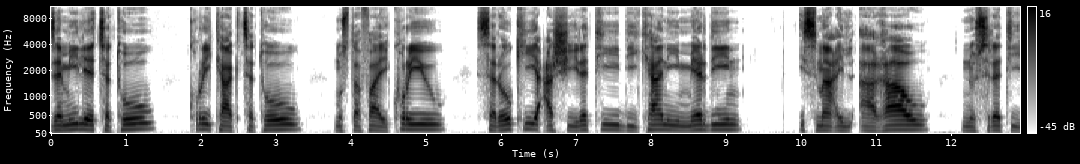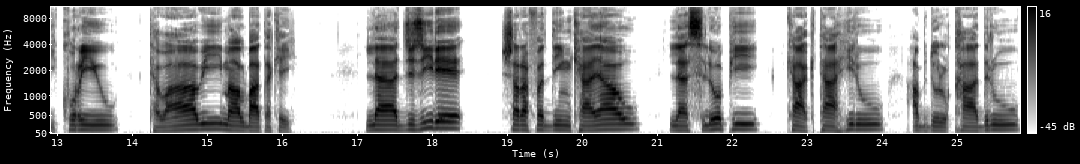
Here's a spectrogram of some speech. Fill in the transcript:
جەمیلێ چەتۆ و کوڕی کاک چەتۆ و مستەفای کوڕی و سەرۆکی عەشیرەتی دیکانی مێردین، ئیسماعیل ئاغا و نوسرەتی کوڕی و تەواوی ماڵباتەکەی، لە جزیرێ شەڕەفەدین کایا و لە سلۆپی کاک تاهیر و عەبدولقادر و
